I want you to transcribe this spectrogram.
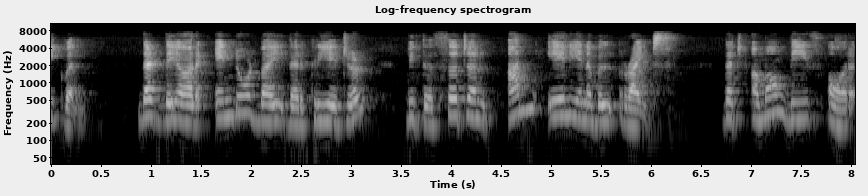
equal that they are endowed by their Creator with a certain unalienable rights, that among these are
